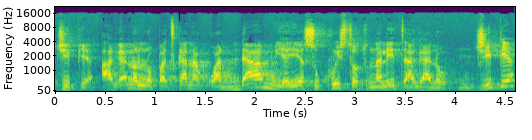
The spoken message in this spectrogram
jipya. Agano lilopatikana kwa damu ya yesu kristo tunaliita agano jipya.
